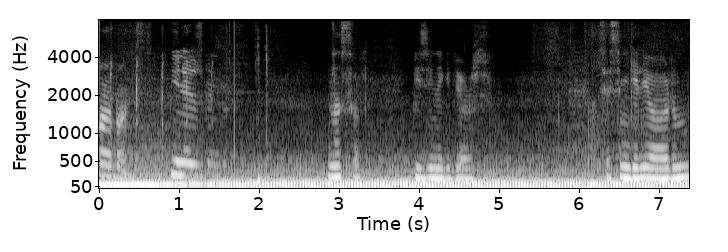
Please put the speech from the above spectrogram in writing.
Bay bay. Yine üzgündüm. Nasıl? Biz yine gidiyoruz. Sesim geliyor mu?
